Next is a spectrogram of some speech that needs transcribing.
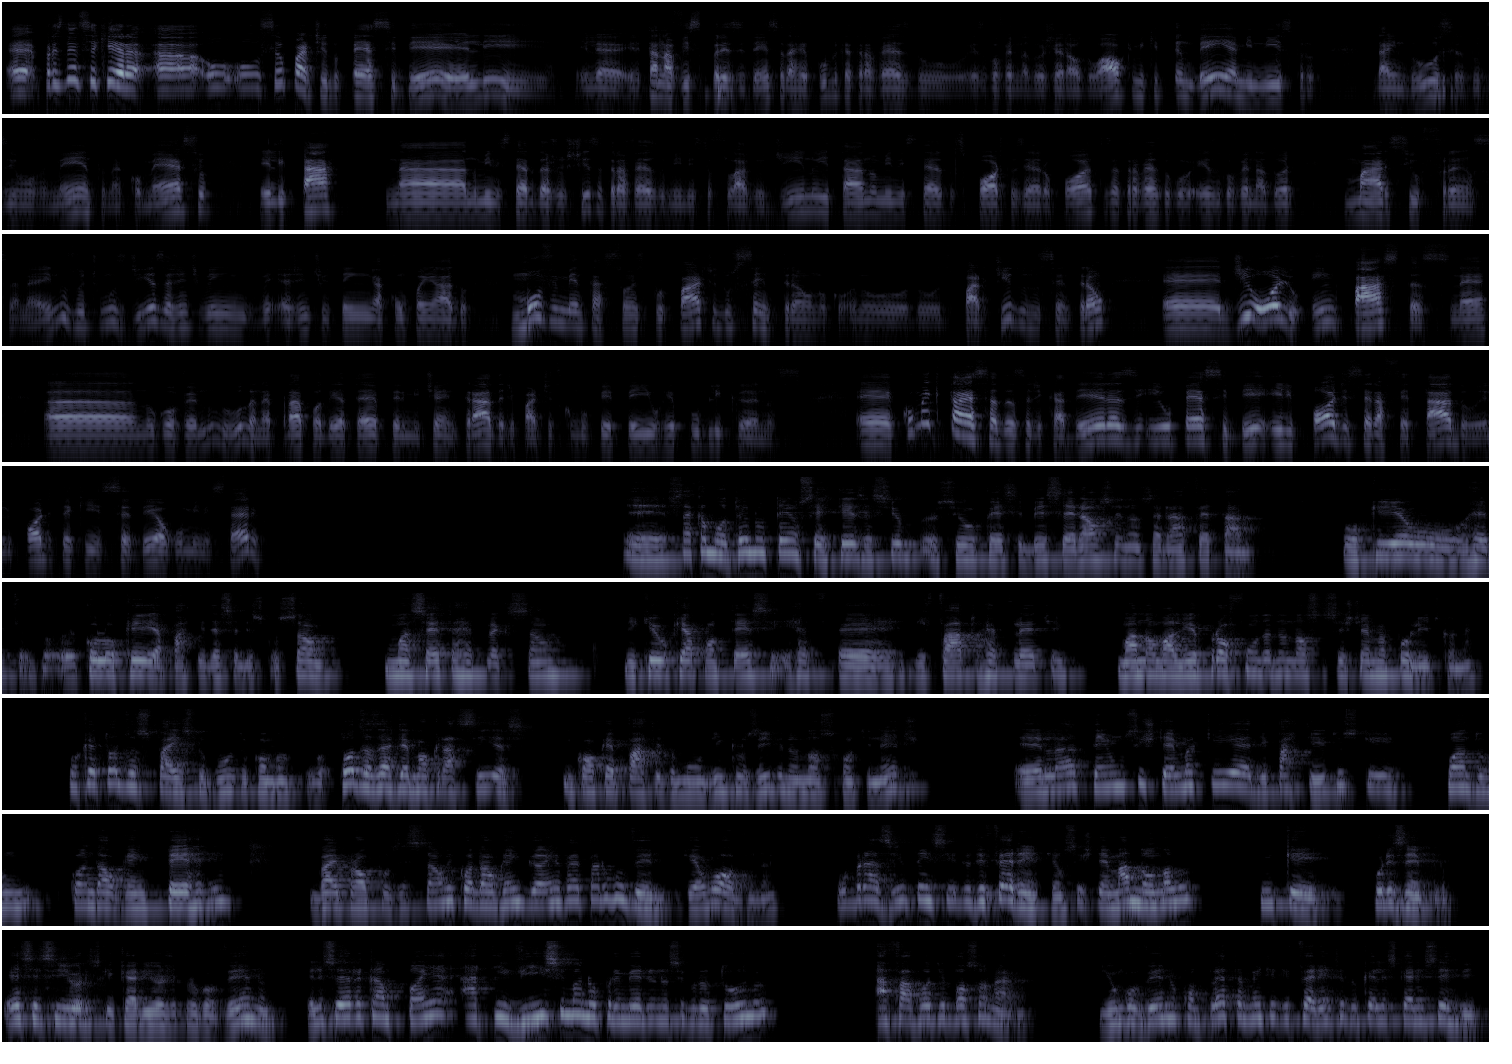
É, presidente Siqueira, uh, o, o, seu partido PSB, ele ele é, está na vice-presidência da República através do ex-governador Geraldo Alckmin, que também é ministro da Indústria, do Desenvolvimento, né, Comércio. Ele está na, no Ministério da Justiça, através do ministro Flávio Dino, e está no Ministério dos Portos e Aeroportos, através do ex-governador Márcio França. Né? E nos últimos dias a gente, vem, a gente tem acompanhado movimentações por parte do Centrão, no, no, do, dos partidos do Centrão, é, de olho em pastas, né? Uh, no governo Lula, né, para poder até permitir a entrada de partidos como o PP e o Republicanos. É, como é que está essa dança de cadeiras e, o PSB ele pode ser afetado? Ele pode ter que ceder algum ministério? É, Sakamoto, eu não tenho certeza se o, se o PSB será ou se não será afetado. O que eu, eu coloquei a partir dessa discussão, uma certa reflexão de que o que acontece, é, de fato, reflete uma anomalia profunda no nosso sistema político, né? Porque todos os países do mundo, como todas as democracias em qualquer parte do mundo, inclusive no nosso continente, ela tem um sistema que é de partidos que, quando, quando alguém perde, vai para a oposição e quando alguém ganha, vai para o governo, que é o óbvio. Né? O Brasil tem sido diferente, é um sistema anômalo em que, por exemplo, esses senhores que querem hoje para o governo, eles fizeram campanha ativíssima no primeiro e no segundo turno a favor de Bolsonaro de um governo completamente diferente do que eles querem servir.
